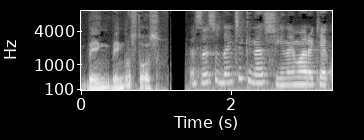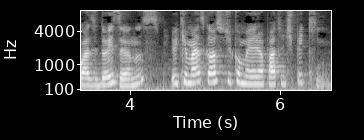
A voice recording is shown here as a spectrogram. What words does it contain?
bem, bem gostoso. Eu sou estudante aqui na China e moro aqui há quase dois anos. E o que mais gosto de comer é o pato de Pequim.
